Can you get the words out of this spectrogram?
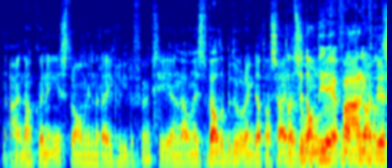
Nou, en dan kunnen instromen in de reguliere functie. En dan is het wel de bedoeling dat als zij dat, Dat ze doen, dan die dat er ervaring dan weer...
